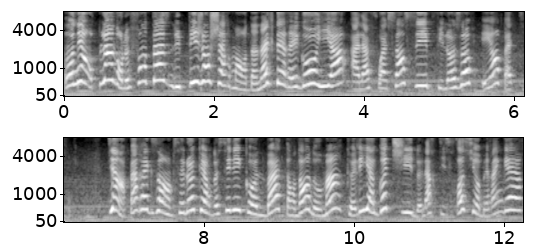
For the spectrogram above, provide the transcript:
On est en plein dans le fantasme du pigeon charmant, d'un alter ego IA à la fois sensible, philosophe et empathique. Tiens, par exemple, c'est le cœur de silicone battant dans nos mains que l'IA Gotchi de l'artiste Rossio Berenguer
